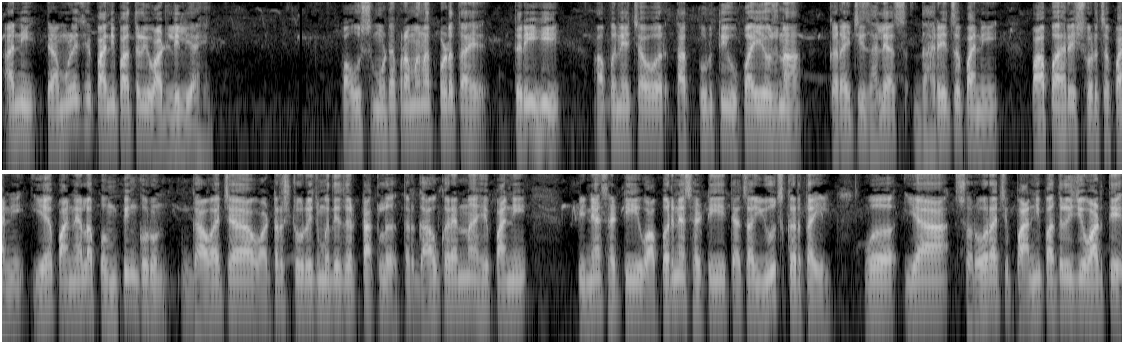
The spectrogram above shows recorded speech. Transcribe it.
आणि त्यामुळेच हे पाणी पातळी वाढलेली आहे. पाऊस मोठ्या प्रमाणात पडत आहे तरीही आपण याच्यावर तात्पुरती उपाययोजना करायची झाल्यास धारेचं पाणी पापहारेश्वरचं पाणी या पाण्याला पंपिंग करून गावाच्या वॉटर स्टोरेजमध्ये जर टाकलं तर गावकऱ्यांना हे पाणी पिण्यासाठी वापरण्यासाठी त्याचा यूज करता येईल व या सरोवराची पाणी पातळी जी वाढते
